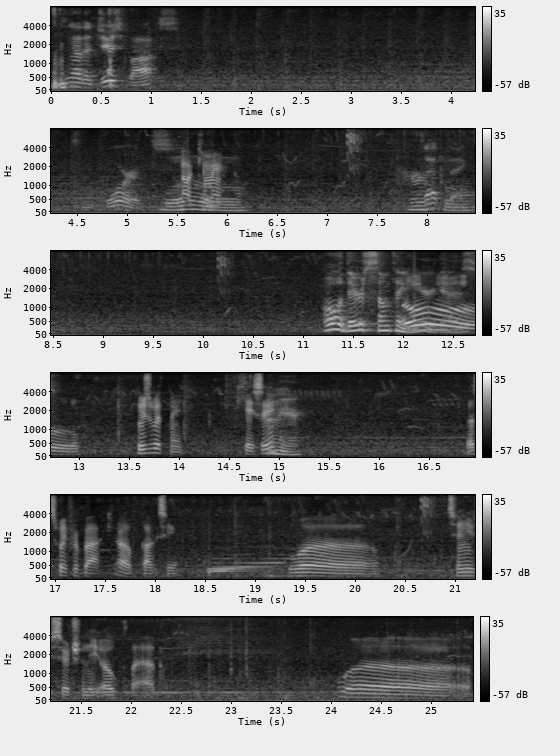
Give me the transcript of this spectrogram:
There's another juice box. Gourds. Whoa. Oh, come here. Purple. That thing. Oh, there's something here, guys. Who's with me? Casey? Come here. Let's wait for Buck. Oh, Buck's here. Whoa. Continue searching the Oak Lab. Whoa.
